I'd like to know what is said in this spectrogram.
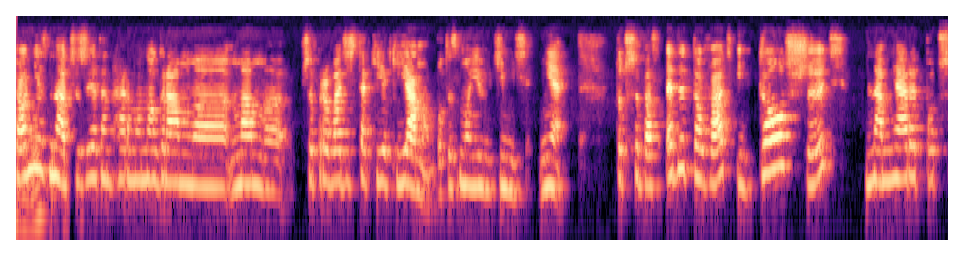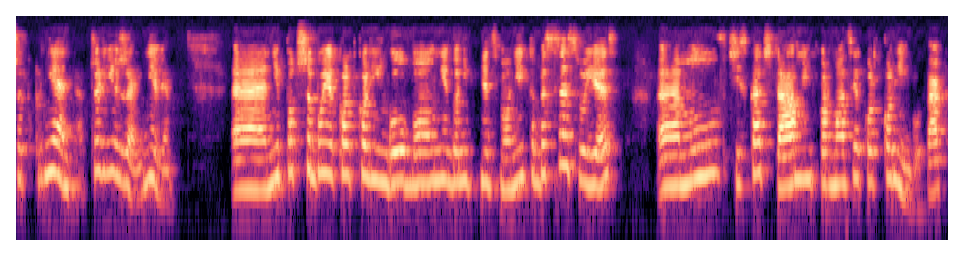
Mhm. nie znaczy, że ja ten harmonogram e, mam e, przeprowadzić taki, jaki ja mam, bo to jest moje widzimisię. Nie. To trzeba zedytować i doszyć na miarę potrzeb klienta. Czyli jeżeli, nie wiem, e, nie potrzebuje cold callingu, bo u niego nikt nie dzwoni, to bez sensu jest e, mu wciskać tam informację cold callingu, tak?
